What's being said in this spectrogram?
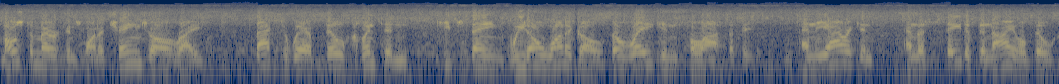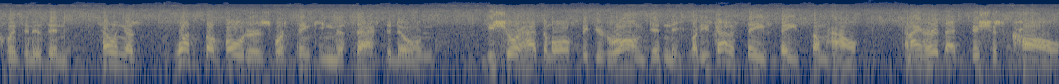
Most Americans want to change all right back to where Bill Clinton keeps saying we don't want to go, the Reagan philosophy. And the arrogance and the state of denial Bill Clinton is in, telling us what the voters were thinking this afternoon. He sure had them all figured wrong, didn't he? But he's got to save face somehow. And I heard that vicious Carl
